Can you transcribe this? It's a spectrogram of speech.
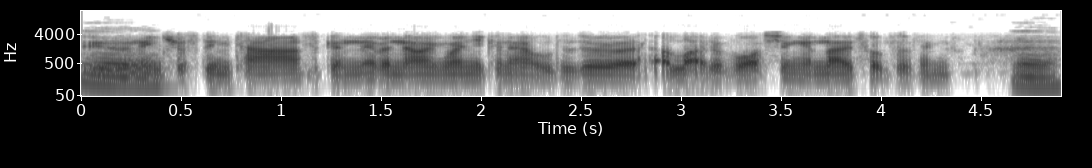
yeah. is, an interesting task, and never knowing when you can able to do a, a, load of washing and those sorts of things. Yeah.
